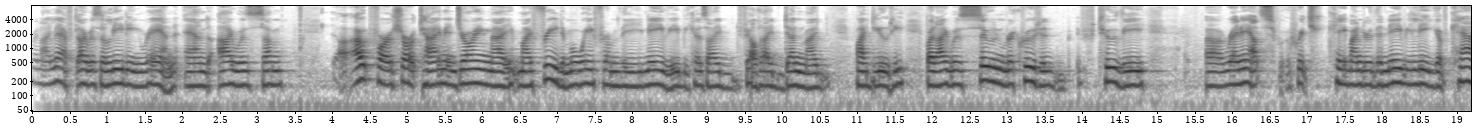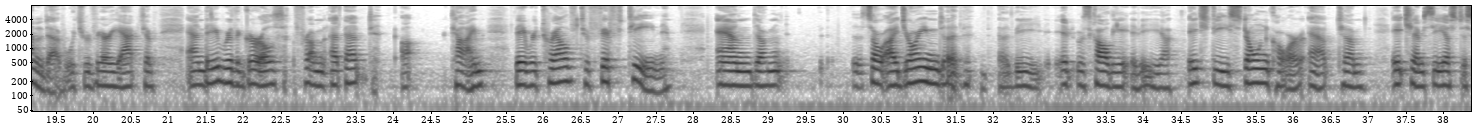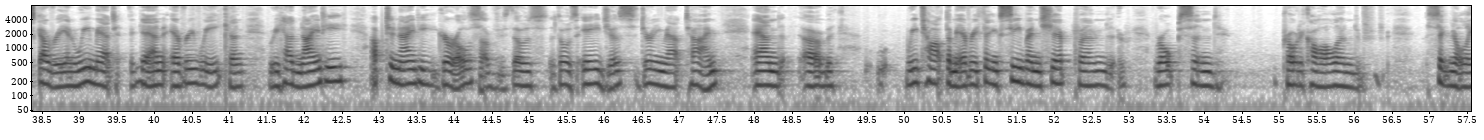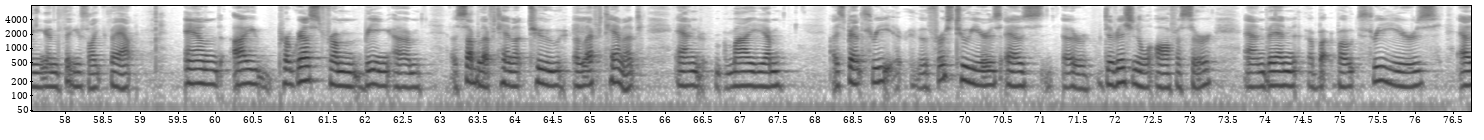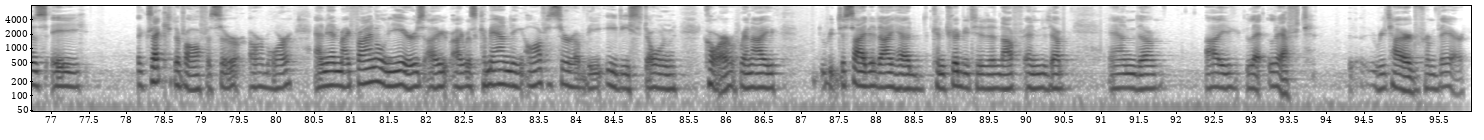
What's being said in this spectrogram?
When I left, I was a leading Wren, and I was um, out for a short time enjoying my, my freedom away from the Navy because I felt I'd done my, my duty. But I was soon recruited to the uh, which came under the Navy League of Canada, which were very active. And they were the girls from, at that uh, time, they were 12 to 15. And um, so I joined uh, the, it was called the, the uh, HD Stone Corps at um, HMCS Discovery, and we met again every week, and we had 90, up to 90 girls of those, those ages during that time, and um, we taught them everything, seamanship and ropes and protocol and signaling and things like that. And I progressed from being um, a sub-lieutenant to a lieutenant. And my, um, I spent three, the first two years as a divisional officer, and then about three years as a executive officer or more. And in my final years, I, I was commanding officer of the Eddystone Stone Corps when I decided I had contributed enough and, uh, and uh, I le left, retired from there.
